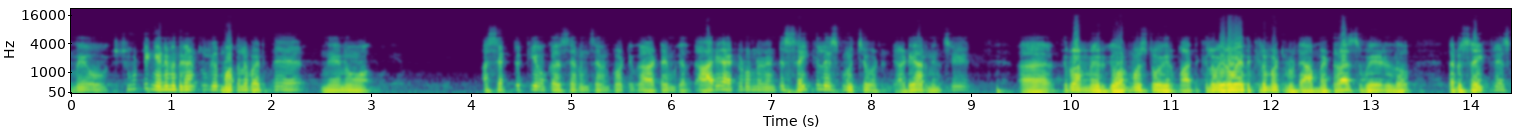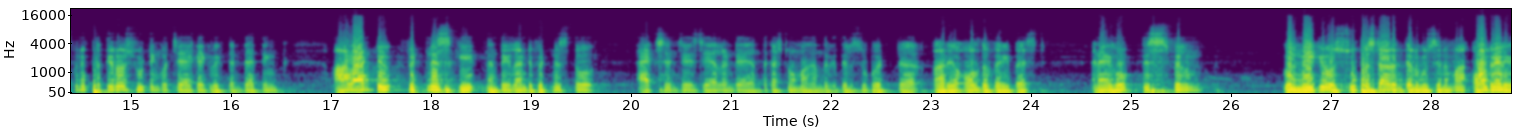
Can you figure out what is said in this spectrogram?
మేము షూటింగ్ ఎనిమిది గంటలకి మొదలు పెడితే నేను ఆ సెట్కి ఒక సెవెన్ సెవెన్ ఫార్టీకి ఆ టైంకి వెళ్తే ఆర్య ఎక్కడ ఉన్నాడంటే సైకిల్ వేసుకుని వచ్చేవాడండి. అడియార్ నుంచి ఆ, తిరువన్మయూర్కి ఆల్మోస్ట్ పాతి కిలో ఇరవై ఐదు కిలోమీటర్లు ఉంటాయి. ఆ మెడ్రాస్ వేడిలో తను సైకిల్ వేసుకుని ప్రతిరోజు షూటింగ్ వచ్చే ఏకైక వ్యక్తి. అంటే ఐ థింక్ అలాంటి ఫిట్నెస్కి అంటే ఇలాంటి ఫిట్నెస్తో యాక్షన్ చేసి చేయాలంటే ఎంత కష్టమో మాకు అందరికీ తెలుసు but are all the very best and I hope this film will make you super star in Telugu cinema already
